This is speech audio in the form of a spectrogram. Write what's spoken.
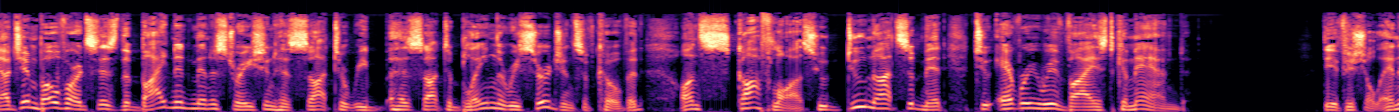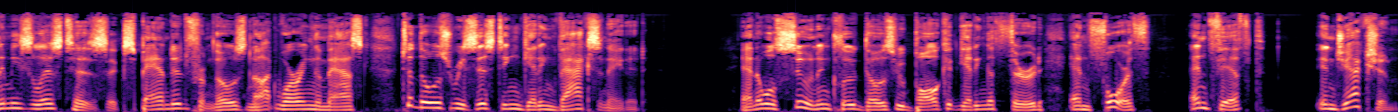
Now, Jim Bovard says the Biden administration has sought to re- has sought to blame the resurgence of COVID on scofflaws who do not submit to every revised command. The official enemies list has expanded from those not wearing the mask to those resisting getting vaccinated. And it will soon include those who balk at getting a third and fourth and fifth injection.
